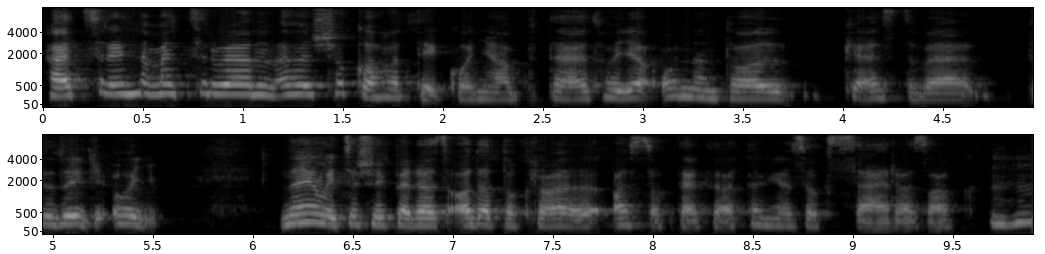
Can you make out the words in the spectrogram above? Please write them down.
Hát szerintem egyszerűen sokkal hatékonyabb, tehát hogy onnantól kezdve, tehát hogy, hogy nagyon vicces, hogy például az adatokról azt szokták tartani, hogy azok szárazak. Uh-huh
